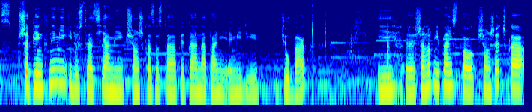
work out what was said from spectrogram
Z przepięknymi ilustracjami książka została wydana pani Emilii Dziubak. I y, szanowni Państwo, książeczka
